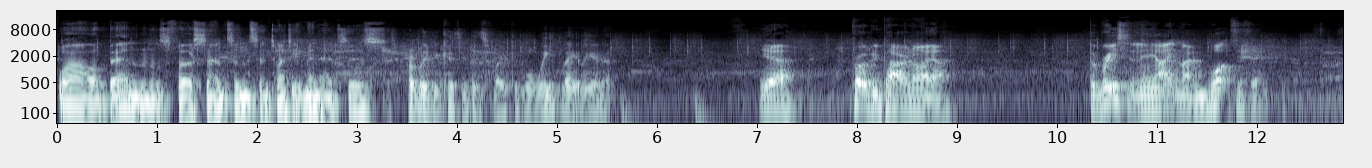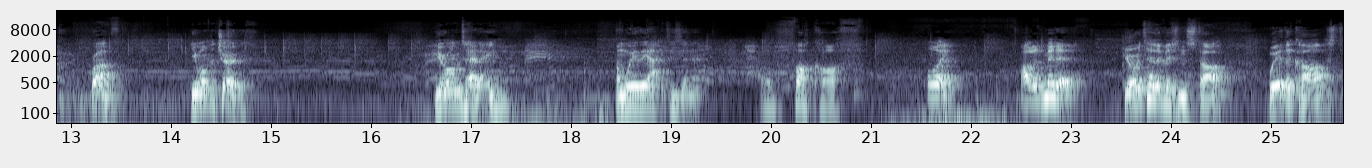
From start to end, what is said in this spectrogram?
While Ben's first sentence in 20 minutes is Probably because you've been smoking more weed lately, innit? Yeah, probably paranoia. But recently I ain't known what to think. Bruv, you want the truth? You're on telly, and we're the actors in it. Oh, fuck off. Oi, I'll admit it. You're a television star, we're the cast,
